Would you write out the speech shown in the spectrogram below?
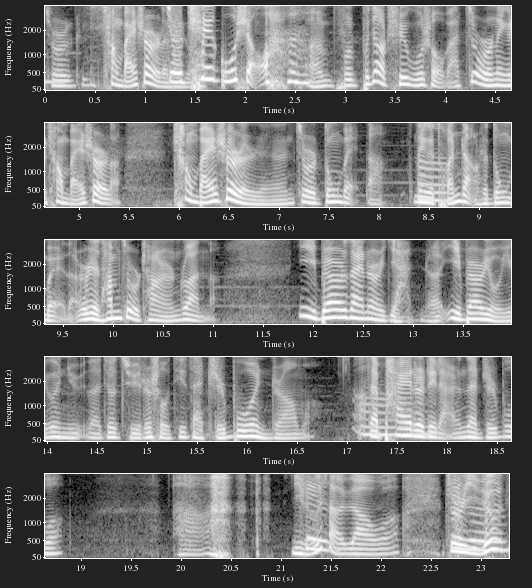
就是唱白事儿的，就是吹鼓手。啊、不不叫吹鼓手吧，就是那个唱白事儿的，唱白事儿的人就是东北的，那个嗯团长是东北的，而且他们就是唱二人转的。一边在那儿演着，一边有一个女的就举着手机在直播，你知道吗？在拍着这哦俩人在直播，啊，你能想象吗？就是已经、这个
